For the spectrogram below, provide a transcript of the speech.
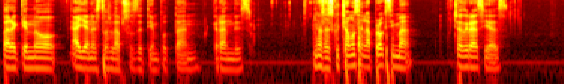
para que no hayan estos lapsos de tiempo tan grandes. Nos escuchamos en la próxima. Muchas gracias.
